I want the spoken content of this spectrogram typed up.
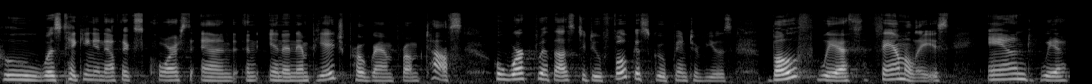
who was taking an ethics course and an, in an MPH program from Tufts, who worked with us to do focus group interviews, both with families and with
